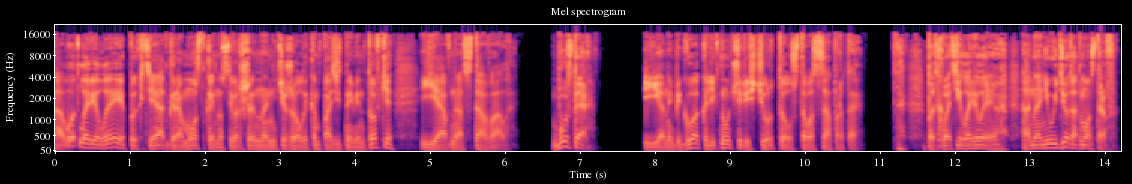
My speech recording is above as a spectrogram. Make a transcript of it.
А вот Ларилея, пыхтя от громоздкой, но совершенно не тяжелой композитной винтовки, явно отставала. «Бустер!» Я на бегу окликнул чересчур толстого саппорта. «Подхвати Ларилею, она не уйдет от монстров!»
